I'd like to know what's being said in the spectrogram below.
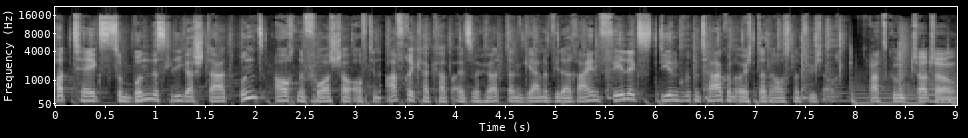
Hot Takes zum Bundesliga-Start und auch eine Vorschau auf den Afrika Cup. Also hört dann gerne wieder rein. Felix, dir einen guten Tag und euch da draußen natürlich auch. Macht's gut. Ciao, ciao.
